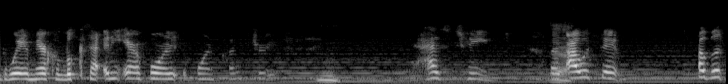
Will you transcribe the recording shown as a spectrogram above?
the way America looks at any air foreign foreign country mm. has changed. Like yeah. I would say, I was like,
